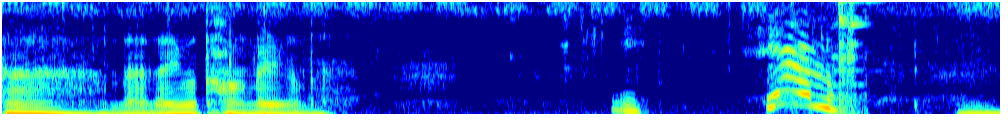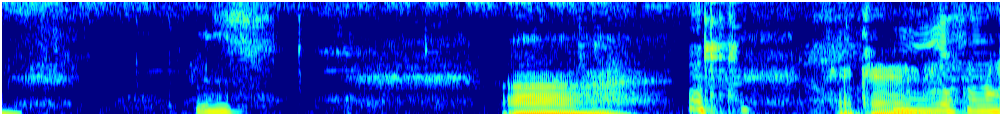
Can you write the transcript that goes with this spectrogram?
嗯，奶奶又烫这个呢。嗯，下嘛？嗯。咦。啊，在这儿。意思呢？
